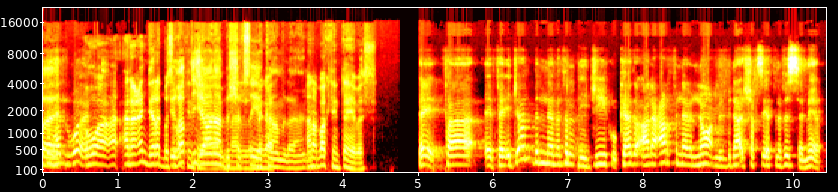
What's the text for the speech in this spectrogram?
هالوقت. هو أنا عندي رد بس يغطي جانب من الشخصية. كاملة يعني أنا باك تنتهي بس إيه ف... فاجانب إنه مثلا يجيك وكذا أنا عارف إنه نوع من بناء الشخصيه نفسها مير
